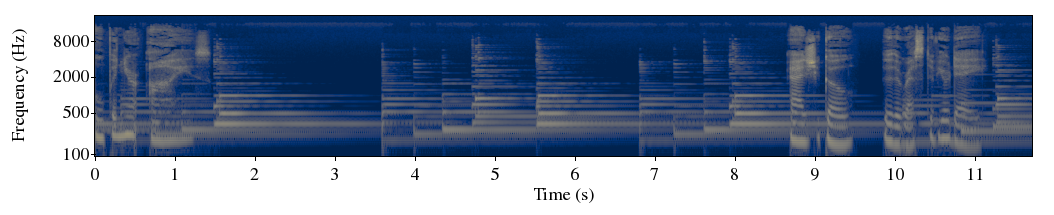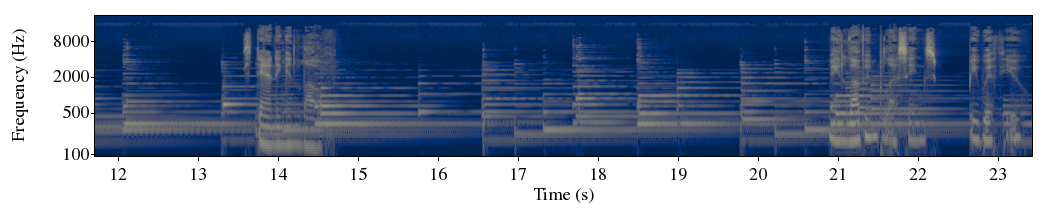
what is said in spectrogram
open your eyes. As you go through the rest of your day, standing in love. May love and blessings be with you.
